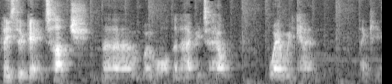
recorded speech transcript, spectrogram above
please do get in touch. Um, we're more than happy to help where we can. Thank you.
